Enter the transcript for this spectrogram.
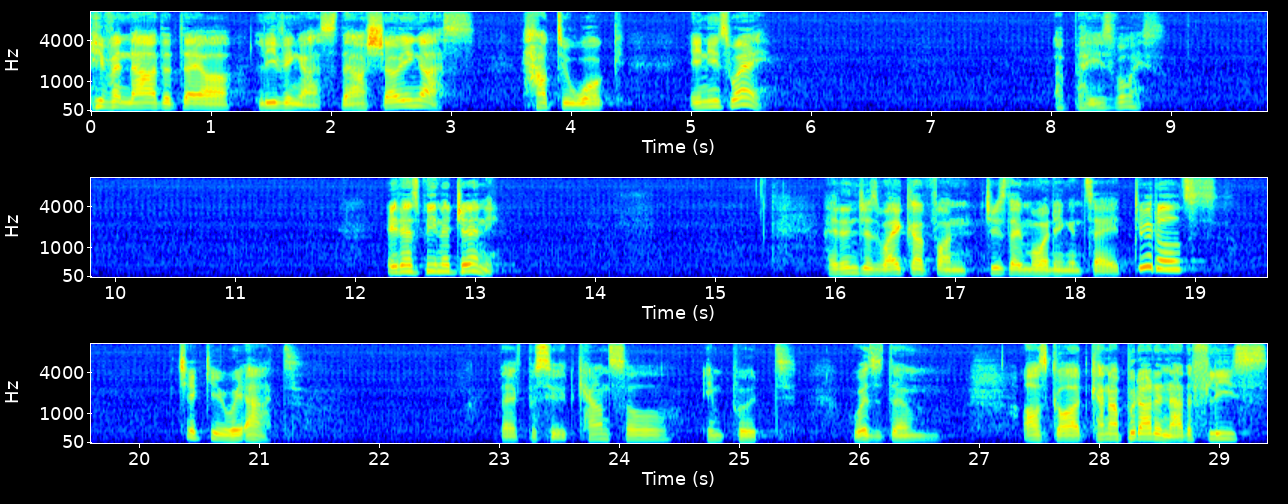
even now that they are leaving us, they are showing us how to walk in His way. Obey His voice. It has been a journey. I didn't just wake up on Tuesday morning and say, Doodles, check you, we out. They've pursued counsel, input, wisdom. Ask God, can I put out another fleece?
